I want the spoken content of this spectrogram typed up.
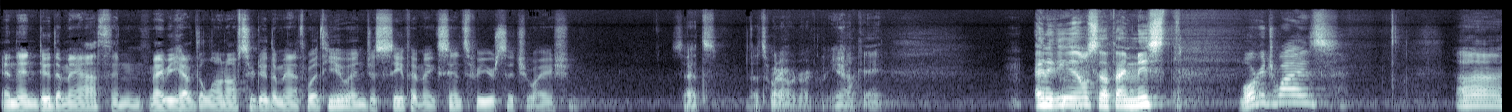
and then do the math and maybe have the loan officer do the math with you and just see if it makes sense for your situation. So that's that's what I would recommend. Yeah. Okay. Anything else that I missed? Mortgage wise, uh,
